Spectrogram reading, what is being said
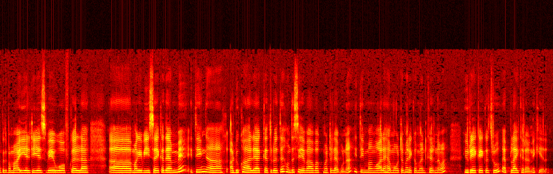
මොකද මම IELTS waive off කළා මගේ වීසා එක දැම්මේ. ඉතින් අඩු කාලයක් ඇතුළත හොඳ සේවාවක් මට ලැබුණා. ඉතින් මම ඔයාලා හැමෝටම රෙකමන්ඩ් කරනවා යුරේක එක through apply කරන්න කියලා.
